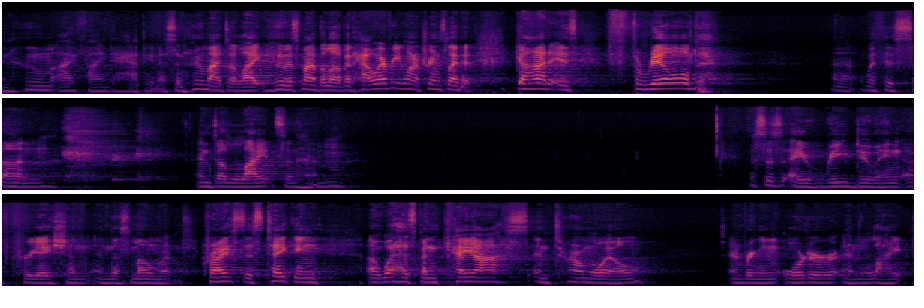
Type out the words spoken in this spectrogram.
in whom I find happiness, in whom I delight, who is my beloved, however you want to translate it. God is thrilled uh, with his son and delights in him. This is a redoing of creation in this moment. Christ is taking uh, what has been chaos and turmoil and bringing order and light.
